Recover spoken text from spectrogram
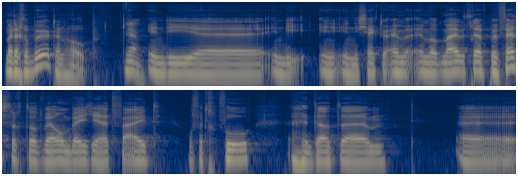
Maar er gebeurt een hoop Ja, in die, in die, in, in die sector. En, en wat mij betreft bevestigt dat wel een beetje het feit of het gevoel dat, ehm, eh,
